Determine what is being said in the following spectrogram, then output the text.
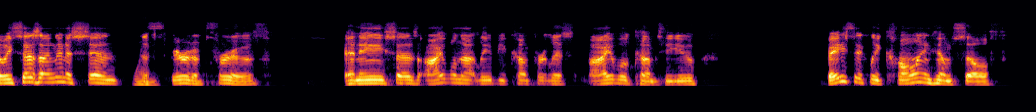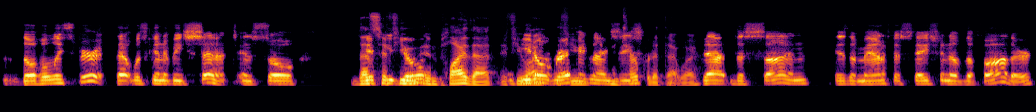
so he says i'm going to send When? the spirit of truth and he says i will not leave you comfortless i will come to you basically calling himself the holy spirit that was going to be sent and so That's if if, you you, imply that. If you, you don't if you recognize these- interpret it that way. that the Son is a manifestation of the Father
